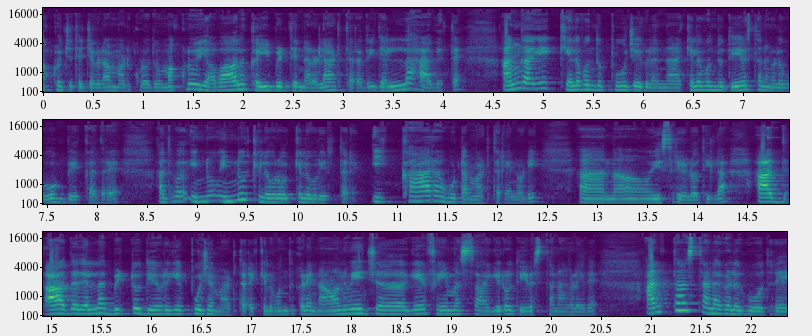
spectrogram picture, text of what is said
ಮಕ್ಕಳ ಜೊತೆ ಜಗಳ ಮಾಡ್ಕೊಳ್ಳೋದು ಮಕ್ಕಳು ಯಾವಾಗಲೂ ಕೈ ಬಿಡದೆ ನರಳಾಡ್ತಾ ಇರೋದು, ಇದೆಲ್ಲ ಆಗುತ್ತೆ. ಹಂಗಾಗಿ ಕೆಲವೊಂದು ಪೂಜೆಗಳನ್ನು, ಕೆಲವೊಂದು ದೇವಸ್ಥಾನಗಳಿಗೆ ಹೋಗಬೇಕಾದ್ರೆ ಅಥವಾ ಇನ್ನೂ ಇನ್ನೂ ಕೆಲವರು ಕೆಲವರು ಇರ್ತಾರೆ. ಈ ಖಾರ ಊಟ ಮಾಡ್ತಾರೆ ನೋಡಿ. ನಾವು ಹೆಸರು ಹೇಳೋದಿಲ್ಲ. ಅದು ಅದೆಲ್ಲ ಬಿಟ್ಟು ದೇವರಿಗೆ ಪೂಜೆ ಮಾಡ್ತಾರೆ. ಕೆಲವೊಂದು ಕಡೆ ನಾನ್ ವೆಜ್ಗೆ ಫೇಮಸ್ ಆಗಿರೋ ದೇವಸ್ಥಾನಗಳಿದೆ. ಅಂಥ ಸ್ಥಳಗಳಿಗೆ ಹೋದರೆ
